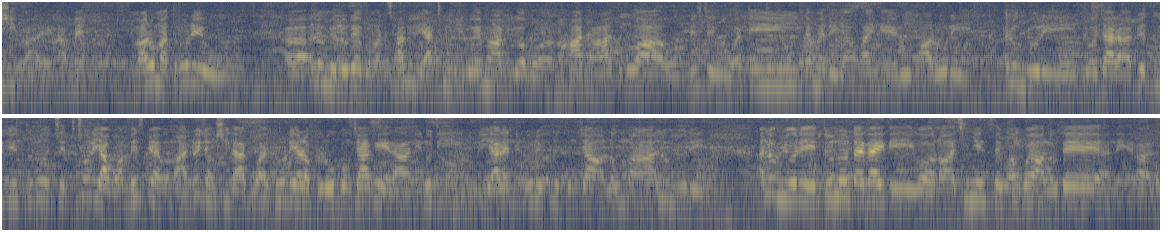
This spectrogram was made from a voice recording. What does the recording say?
ရှိပါတယ်ဒါပေမဲ့ညီမတို့မှာသူတို့တွေကို အဲအဲ့လိုမျိုးလုပ်တဲ့ပုံမှာတခြားလူတွေကထင်ပြီးလွဲမှားပြီးတော့ပေါ့နော်ဟာဒါကသူတို့ကဟို miss တွေကိုအတင်းလက်မှတ်တွေရောင်းခိုင်းနေလို့ဘာလို့တွေအဲ့လိုမျိုးတွေပြောကြတာပြီးတော့သူကြီးသူတို့တချို့တွေကကွာ miss ပြန်ပေါ်မှာအတွေ့အကြုံရှိလာပြီးတော့သူတို့တွေကတော့ဘလို့ကုန်ကြခဲ့တာနင်တို့ဒီလူတွေကလည်းနင်တို့တွေအဲ့လိုကုန်ကြအောင်လုပ်မှာအဲ့လိုမျိုးတွေအဲ့လိုမျိုးတွေတွန်းတွန်းတိုက်တိုက်တွေပေါ့နော်အချင်းချင်းစိတ်ဝမ်းကွဲအောင်လုပ်တဲ့အနေလူ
